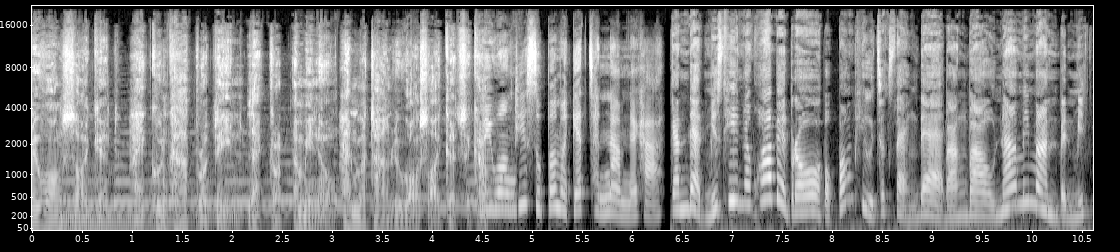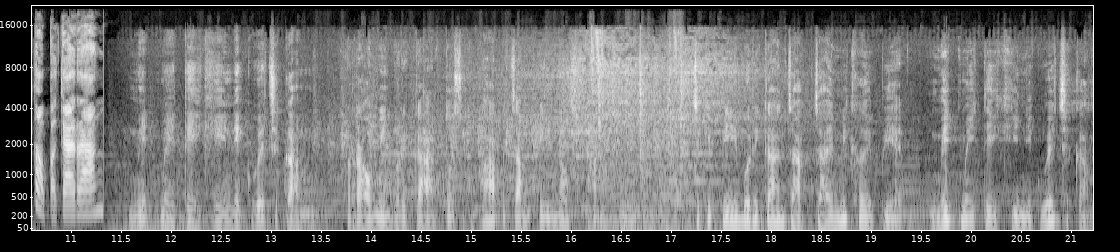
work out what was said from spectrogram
ริวองซอยเกิดให้คุณค่าโปรตีน และกรดอะมิโน หันมาทานริวองซอยเกิดสิครับ รีวองที่ซูเปอร์มาร์เก็ตชั้นนำนะคะ กันแดดมิสทีนอะควาเบดโรปกป้องผิวจากแสงแดดบางเบาหน้าไม่มันเป็นมิตรต่อปะการัง มิตรไมตรีคลินิกเวชกรรม เรามีบริการตรวจสุขภาพประจำปีนอกสถานที่จะกี่ปีบริการจากใจไม่เคยเปลี่ยน มิตรไมตรีคลินิกเวชกรรม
